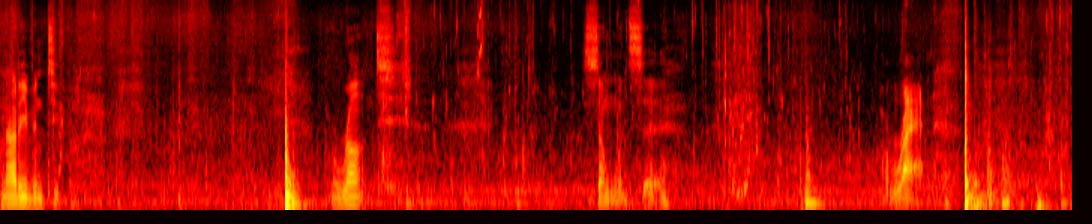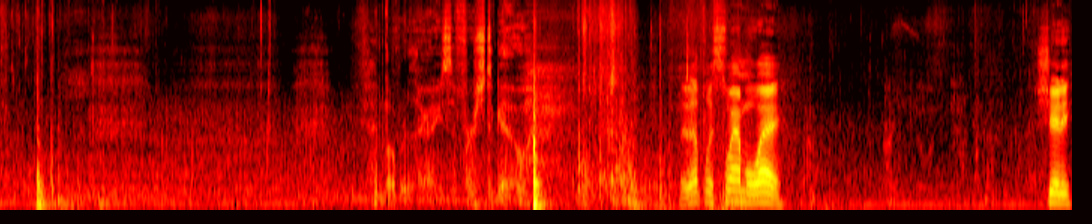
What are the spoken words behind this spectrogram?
Not even two. Runt, some would say. A rat. Him over there, he's the first to go. They definitely swam away. Shitty.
